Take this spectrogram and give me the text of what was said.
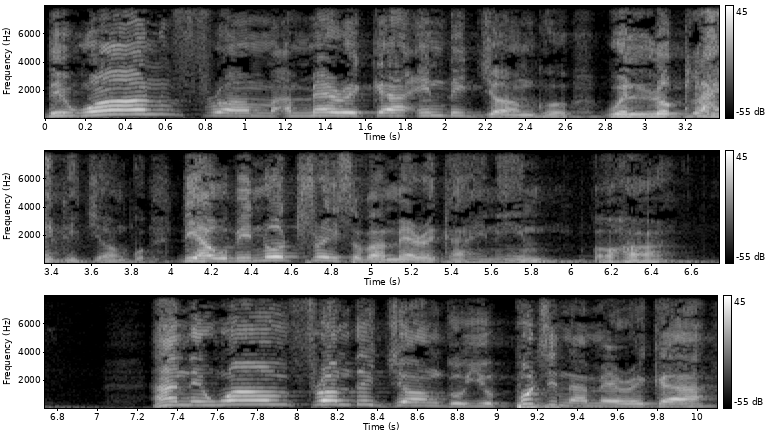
The one from America in the jungle will look like the jungle. There will be no trace of America in him or her. And the one from the jungle you put in America,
